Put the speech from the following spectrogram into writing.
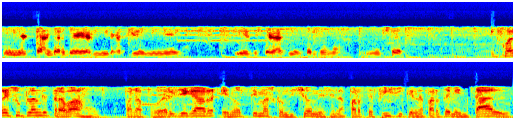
un estándar de admiración y de, y de superación personal. ¿Y ¿Cuál es su plan de trabajo para poder llegar en óptimas condiciones, en la parte física, en la parte mental?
